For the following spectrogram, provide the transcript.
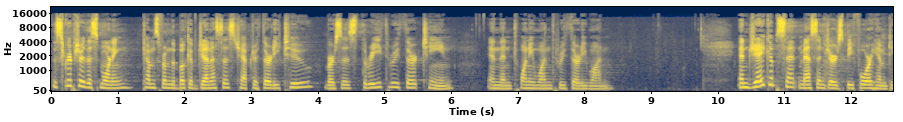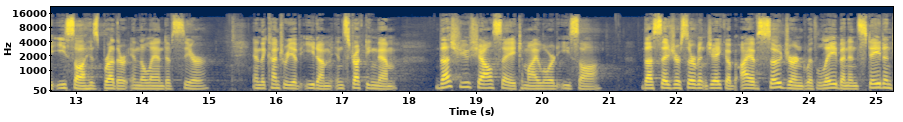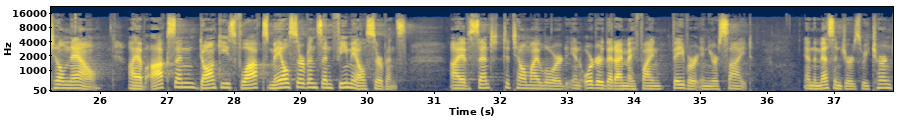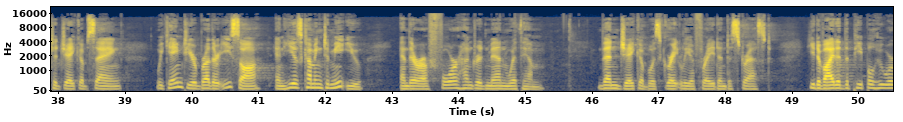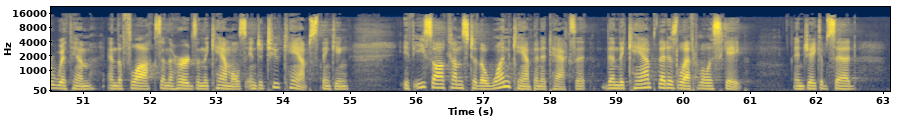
The scripture this morning comes from the book of Genesis, chapter 32, verses 3 through 13, and then 21 through 31. And Jacob sent messengers before him to Esau his brother in the land of Seir, and the country of Edom, instructing them, Thus you shall say to my lord Esau, Thus says your servant Jacob, I have sojourned with Laban and stayed until now. I have oxen, donkeys, flocks, male servants, and female servants. I have sent to tell my Lord, in order that I may find favor in your sight. And the messengers returned to Jacob, saying, We came to your brother Esau, and he is coming to meet you, and there are four hundred men with him. Then Jacob was greatly afraid and distressed. He divided the people who were with him, and the flocks, and the herds, and the camels, into two camps, thinking, if Esau comes to the one camp and attacks it, then the camp that is left will escape. And Jacob said,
